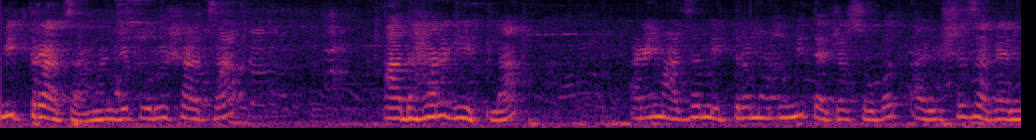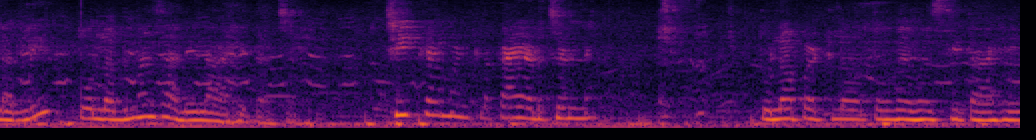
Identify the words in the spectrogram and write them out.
मित्राचा म्हणजे पुरुषाचा आधार घेतला. आणि माझा मित्र म्हणून मी त्याच्यासोबत आयुष्य जगायला लागली. तो लग्न झालेला आहे त्याचं. ठीक आहे म्हटलं काय अडचण नाही. तुला पटलं तो व्यवस्थित आहे.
